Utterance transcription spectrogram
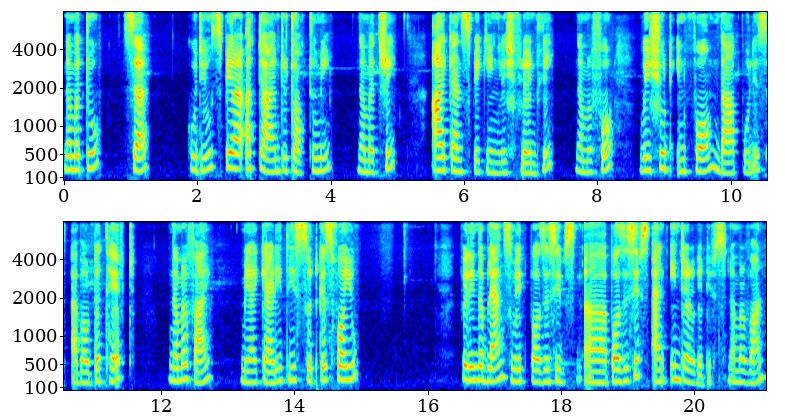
Number two, sir, could you spare a time to talk to me? Number three, I can speak English fluently. Number four, we should inform the police about the theft. Number five, may I carry this suitcase for you? Fill in the blanks with possessives, uh, possessives and interrogatives. Number one,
